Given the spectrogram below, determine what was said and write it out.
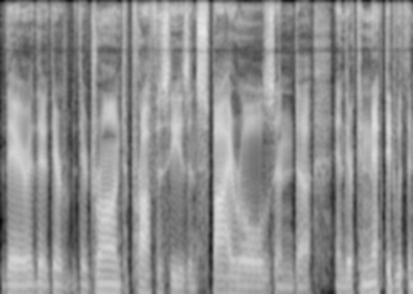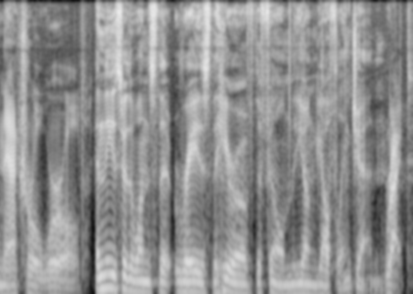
they're they're they're they're drawn to prophecies and spirals, and uh, and they're connected with the natural world. and these are the ones that raise the hero of the film, the young Gelfling Jen. Right.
